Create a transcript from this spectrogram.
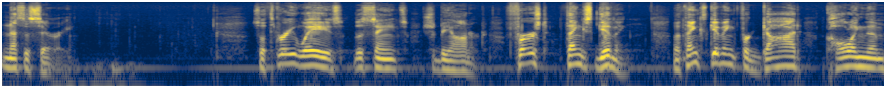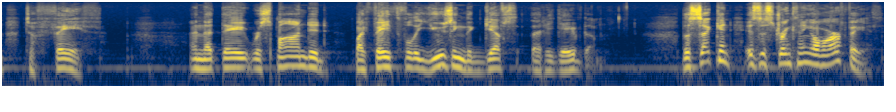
necessary. So, three ways the saints should be honored. First, thanksgiving. The thanksgiving for God calling them to faith, and that they responded by faithfully using the gifts that He gave them. The second is the strengthening of our faith.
